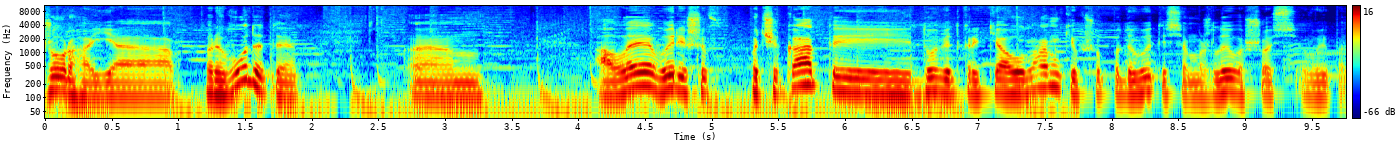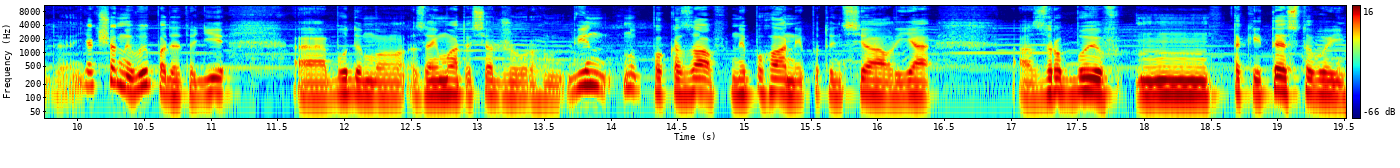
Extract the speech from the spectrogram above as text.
Джорга я переводити, ем, але вирішив почекати до відкриття уламків, щоб подивитися, можливо, щось випаде. Якщо не випаде, тоді е, будемо займатися Джоргом. Він ну, показав непоганий потенціал. Я е, зробив м, такий тестовий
